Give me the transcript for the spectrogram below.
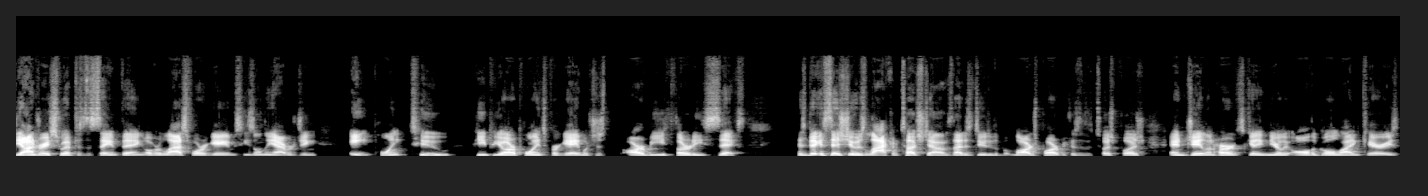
D'Andre Swift is the same thing. Over the last four games, he's only averaging 8.2 PPR points per game, which is RB 36. His biggest issue is lack of touchdowns. That is due to the large part because of the tush push and Jalen Hurts getting nearly all the goal line carries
